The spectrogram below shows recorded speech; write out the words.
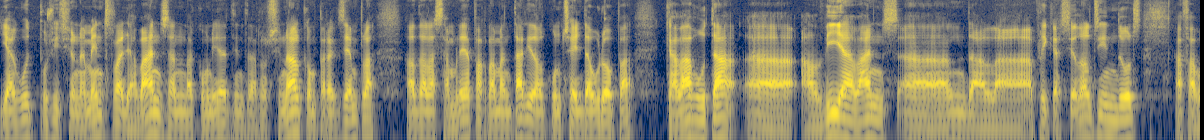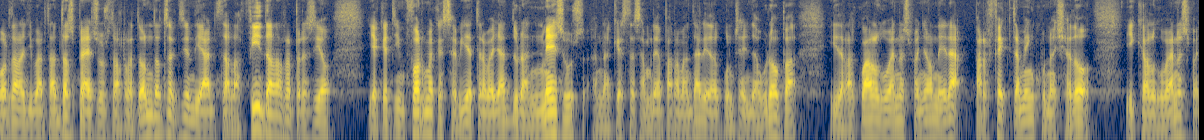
hi ha hagut posicionaments rellevants en la comunitat internacional, com per exemple el de l'Assemblea Parlamentària del Consell d'Europa, que va votar eh, el dia abans eh, de l'aplicació dels índolls a favor de la llibertat dels presos, del retorn dels exiliats, de la fi de la repressió, i aquest informe que s'havia treballat durant mesos en aquesta Assemblea Parlamentària del Consell d'Europa i de la qual el govern espanyol n'era perfectament coneixedor i que el govern espanyol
